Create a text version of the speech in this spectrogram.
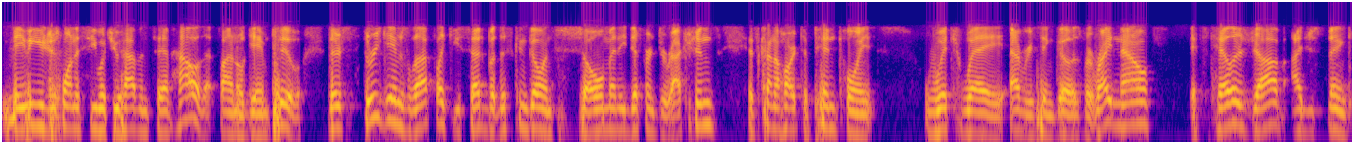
maybe you just want to see what you have in Sam Howell that final game too. There's three games left, like you said, but this can go in so many different directions. It's kind of hard to pinpoint which way everything goes. But right now, it's Taylor's job. I just think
